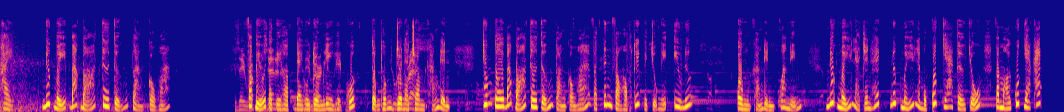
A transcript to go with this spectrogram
hay nước Mỹ bác bỏ tư tưởng toàn cầu hóa. Phát biểu tại kỳ họp Đại hội đồng Liên Hiệp Quốc, Tổng thống Donald Trump khẳng định Chúng tôi bác bỏ tư tưởng toàn cầu hóa và tin vào học thuyết về chủ nghĩa yêu nước. Ông khẳng định quan điểm nước Mỹ là trên hết, nước Mỹ là một quốc gia tự chủ và mọi quốc gia khác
